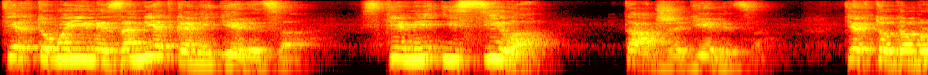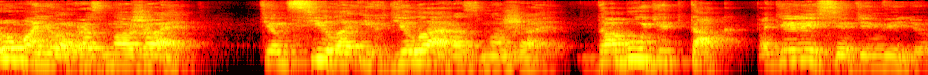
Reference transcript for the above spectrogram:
Те, кто моими заметками делится, с теми и сила также делится. Те, кто добро мое размножает, тем сила их дела размножает. Да будет так. Поделись этим видео,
